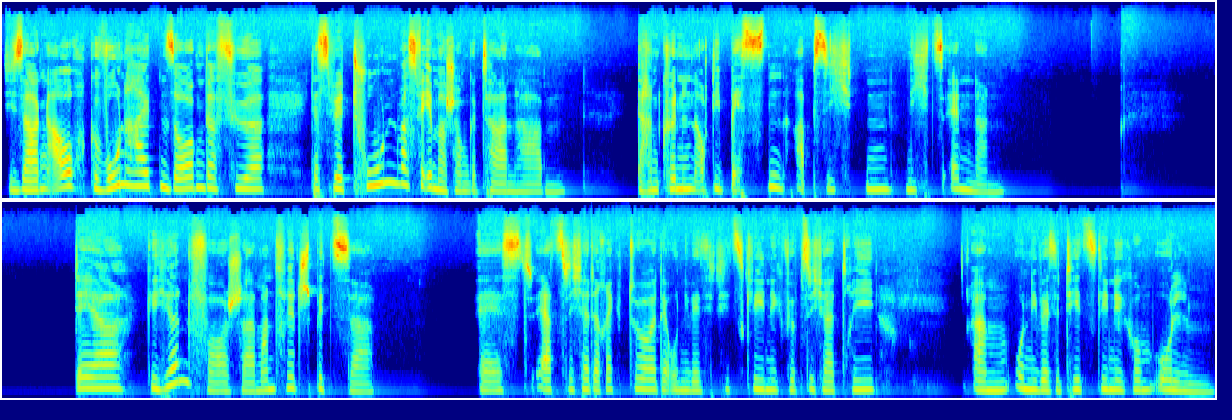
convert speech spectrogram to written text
Sie sagen auch, Gewohnheiten sorgen dafür, dass wir tun, was wir immer schon getan haben. Daran können auch die besten Absichten nichts ändern. Der Gehirnforscher Manfred Spitzer, er ist ärztlicher Direktor der Universitätsklinik für Psychiatrie am Universitätsklinikum Ulm,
